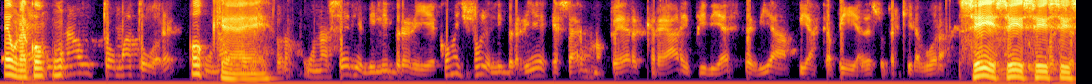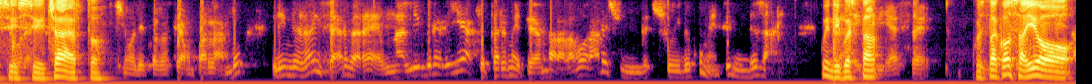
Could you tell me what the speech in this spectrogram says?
è una com- un automatore, Ok. un una serie di librerie, come ci sono le librerie che servono per creare i PDF via PHP, adesso per chi lavora Sì, sì, sì, sì, sì, sì, certo. di cosa stiamo parlando, l'InDesign Server è una libreria che permette di andare a lavorare su- sui documenti di InDesign. Quindi Creare questa, questa cosa io,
